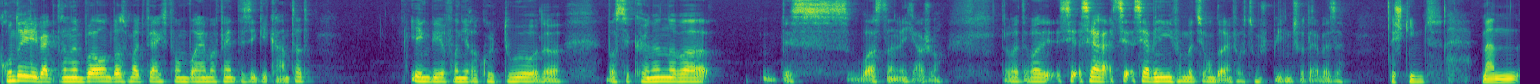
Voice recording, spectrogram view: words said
Grundregelwerk drinnen war und was man halt vielleicht vom Warhammer Fantasy gekannt hat. Irgendwie von ihrer Kultur oder was sie können, aber das war es dann eigentlich auch schon. Da war, da war sehr, sehr, sehr, sehr, wenig Information da einfach zum Spielen schon teilweise. Das stimmt. Man,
